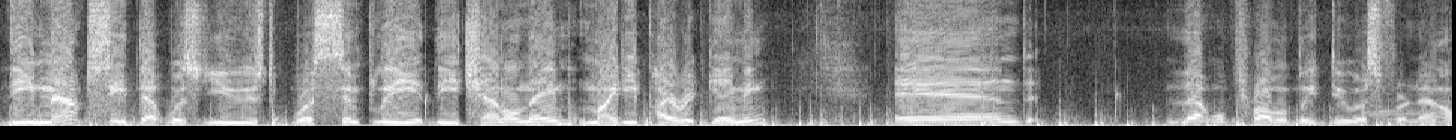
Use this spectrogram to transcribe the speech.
the map seed that was used was simply the channel name, Mighty Pirate Gaming. And that will probably do us for now.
